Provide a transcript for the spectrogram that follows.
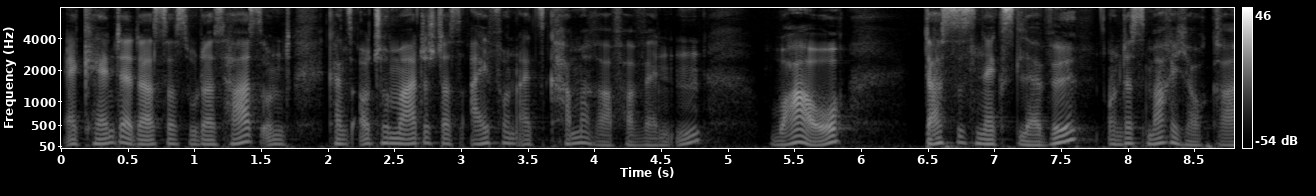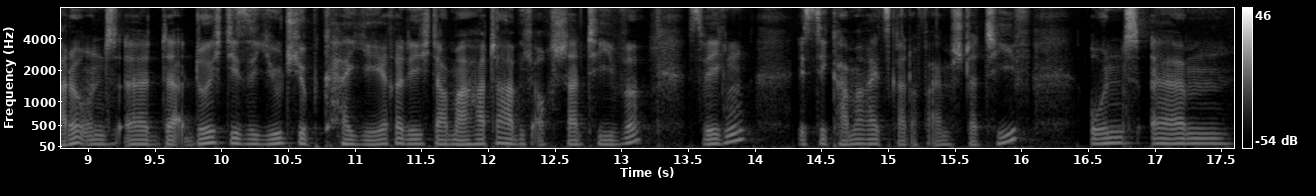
erkennt er das, dass du das hast und kannst automatisch das iPhone als Kamera verwenden. Wow, das ist Next Level und das mache ich auch gerade. Und äh, da, durch diese YouTube-Karriere, die ich da mal hatte, habe ich auch Stative. Deswegen ist die Kamera jetzt gerade auf einem Stativ und ähm,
